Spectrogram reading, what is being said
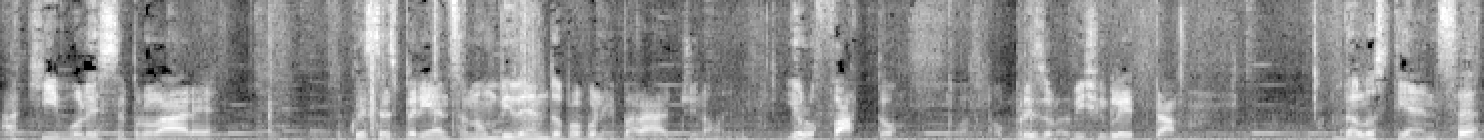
a chi volesse provare questa esperienza non vivendo proprio nei paraggi. No? Io l'ho fatto, ho preso la bicicletta dall'Ostiense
